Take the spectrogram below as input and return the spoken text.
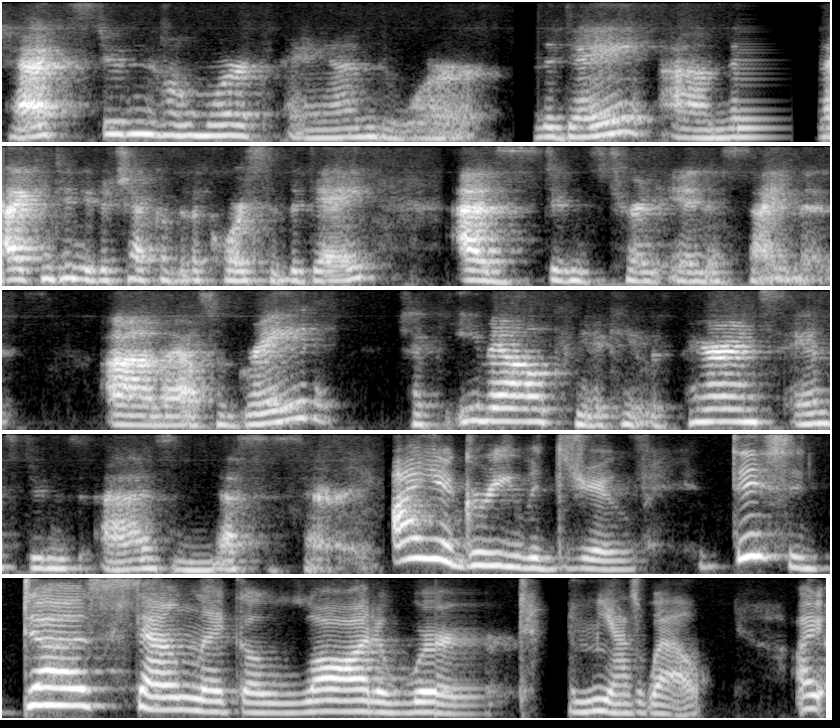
check student homework and work the day. Um, then I continue to check over the course of the day as students turn in assignments. Um, I also grade, check email, communicate with parents and students as necessary. I agree with Drew. This does sound like a lot of work to me as well. I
